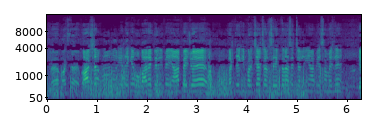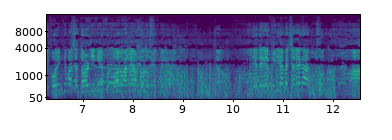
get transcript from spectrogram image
मेरा बादशाह है बादशाह। खान और ये देखें मुबारक गली में यहाँ पे जो है भट्टे की पर्चियाँ चल से एक तरह से चल रही है आप ये समझ लें कि कोई इनके पास अथॉरिटी नहीं है फुटबॉल वाले और दो दो सौ रुपये ले रहे हैं। चलो ये देखिए मीडिया पे चलेगा दूसरों का? हाँ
